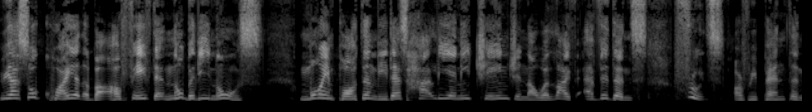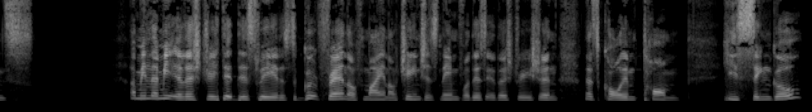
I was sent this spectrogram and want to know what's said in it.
We are so quiet about our faith that nobody knows. More importantly, there's hardly any change in our life, evidence, fruits of repentance. I mean, let me illustrate it this way. There's a good friend of mine. I'll change his name for this illustration. Let's call him Tom. He's single.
